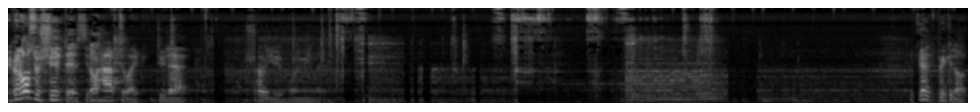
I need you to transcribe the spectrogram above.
You could also shoot this. You don't have to, like, do that. I'll show you what I mean later. You can't pick it up.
